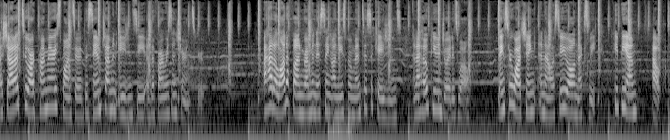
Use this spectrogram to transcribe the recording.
A shout out to our primary sponsor, the Sam Chapman Agency of the Farmers Insurance Group. I had a lot of fun reminiscing on these momentous occasions, and I hope you enjoyed as well. Thanks for watching, and I will see you all next week. PPM, out.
